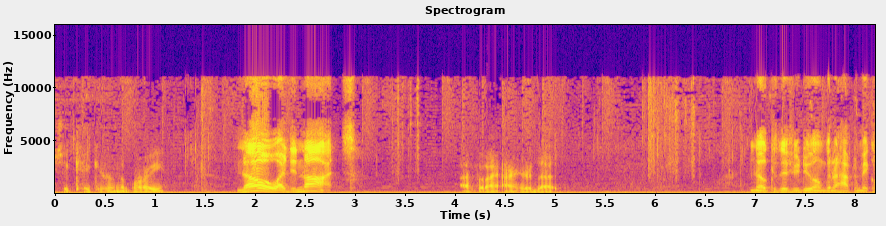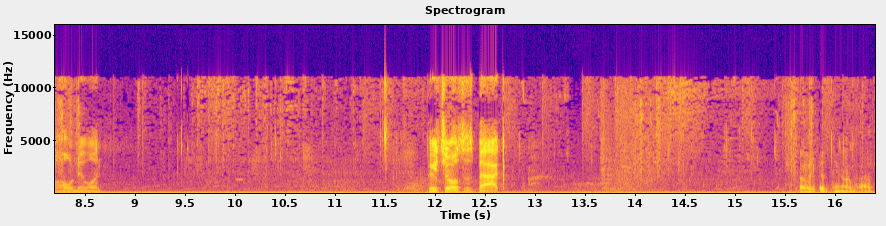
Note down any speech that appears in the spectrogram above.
Should kick you from the party. No, I did not. I thought I, I heard that. No, because if you do, I'm gonna have to make a whole new one. Pizza Rolls is back. Is that a good thing or a bad?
